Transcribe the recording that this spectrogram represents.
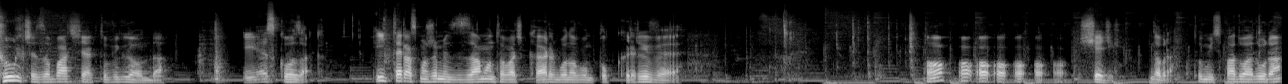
Kurczę, zobaczcie jak to wygląda. Jest kozak. I teraz możemy zamontować karbonową pokrywę. O, o, o, o, o, o, o, siedzi. Dobra, tu mi spadła rura.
